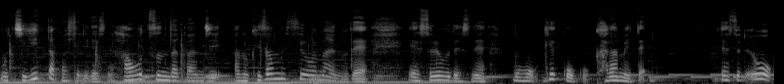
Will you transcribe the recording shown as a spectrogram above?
もうちぎったパセリですね葉を摘んだ感じあの刻む必要はないので、えー、それをですねもう結構こう絡めてでそれを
